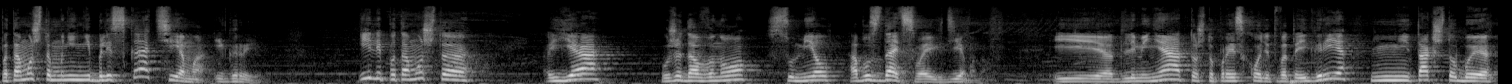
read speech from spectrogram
потому что мне не близка тема игры, или потому что я уже давно сумел обуздать своих демонов. И для меня то, что происходит в этой игре, не так, чтобы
